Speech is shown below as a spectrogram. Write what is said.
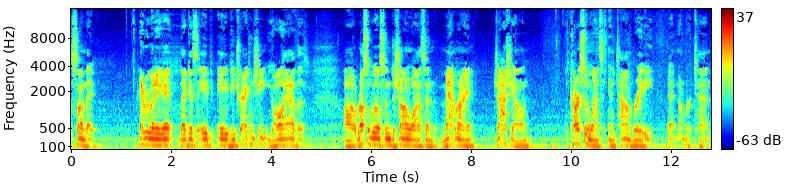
Sunday. Everybody get, that gets the ADP tracking sheet, you all have this. Uh, Russell Wilson, Deshaun Watson, Matt Ryan, Josh Allen, Carson Wentz, and Tom Brady at number 10.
